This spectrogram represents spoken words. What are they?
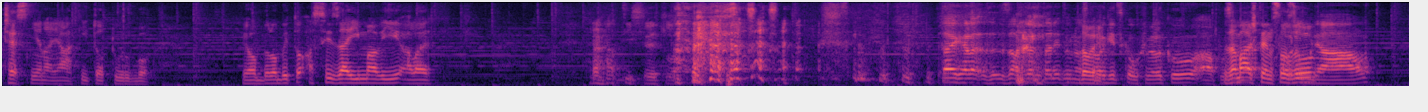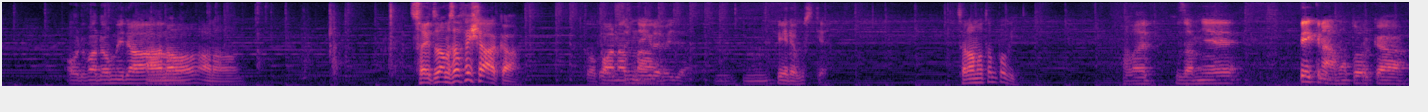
přesně na nějaký to turbo. Jo, bylo by to asi zajímavý, ale Hranatý světlo. Tak hele, zavřem tady tu nostalgickou chvilku a půjdeme Zamáč ten slzu. dál. O dva domy dál. ano, ano. Co je to tam za fešáka? To To pána jsem znám. někde viděl. Jede hustě. Co nám o tom poví? Ale za mě pěkná motorka,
